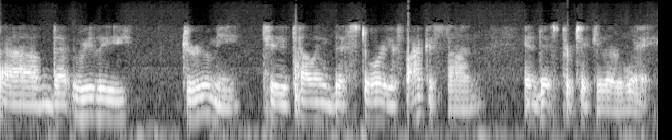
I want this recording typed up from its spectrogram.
um, that really drew me to telling this story of Pakistan in this particular way.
